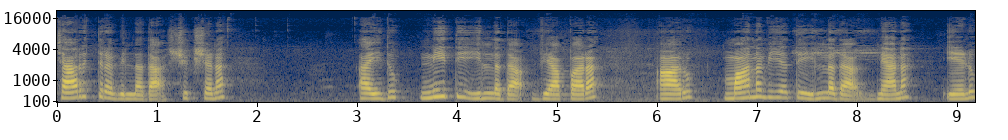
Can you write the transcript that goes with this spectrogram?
ಚಾರಿತ್ರ್ಯವಿಲ್ಲದ ಶಿಕ್ಷಣ. ಐದು, ನೀತಿ ಇಲ್ಲದ ವ್ಯಾಪಾರ. ಆರು, ಮಾನವೀಯತೆ ಇಲ್ಲದ ಜ್ಞಾನ. ಏಳು,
